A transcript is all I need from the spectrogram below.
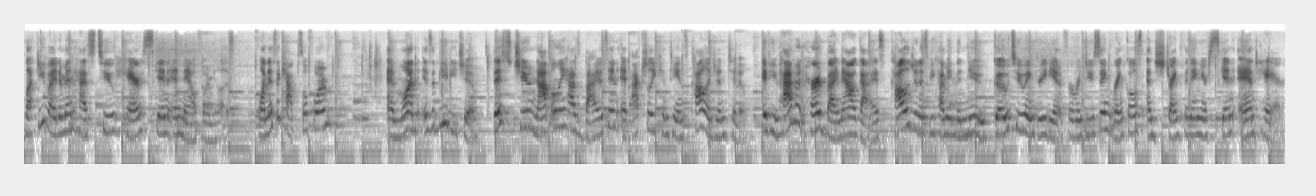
Lucky Vitamin has two hair, skin, and nail formulas. One is a capsule form, and one is a beauty chew. This chew not only has biotin, it actually contains collagen too. If you haven't heard by now, guys, collagen is becoming the new go-to ingredient for reducing wrinkles and strengthening your skin and hair.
